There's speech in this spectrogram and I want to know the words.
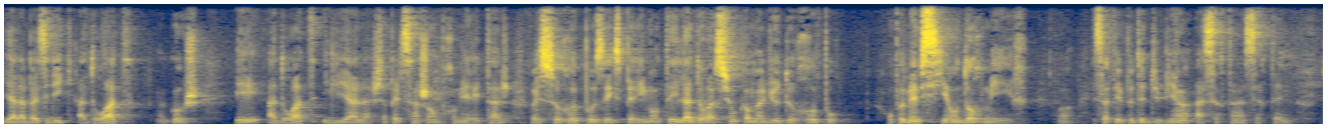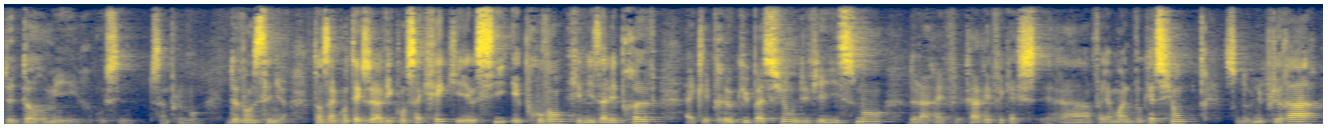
il y a la basilique à droite, à gauche, et à droite, il y a la chapelle Saint-Jean au premier étage. Vous voyez, se reposer, expérimenter l'adoration comme un lieu de repos. On peut même s'y endormir. Et ça fait peut-être du bien à certains, à certaines, de dormir aussi, tout simplement, devant le Seigneur. Dans un contexte de la vie consacrée qui est aussi éprouvant, qui est mis à l'épreuve, avec les préoccupations du vieillissement, de la raréfaction, enfin il y a moins de vocations, sont devenues plus rares,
